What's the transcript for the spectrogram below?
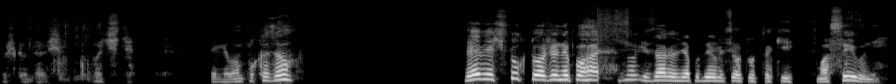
Трошки далі. Бачите. Я вам показав. Дев'ять штук теж непогано. Ну і зараз я подивлюся, отут такі масивні.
